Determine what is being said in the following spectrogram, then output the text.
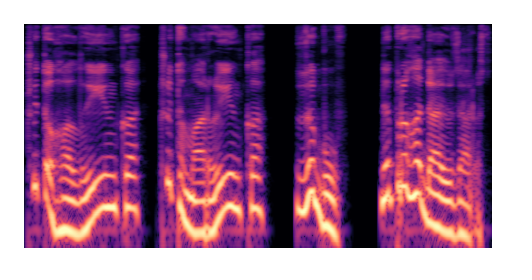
чи то Галинка, чи то Маринка. Забув, не прогадаю зараз.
